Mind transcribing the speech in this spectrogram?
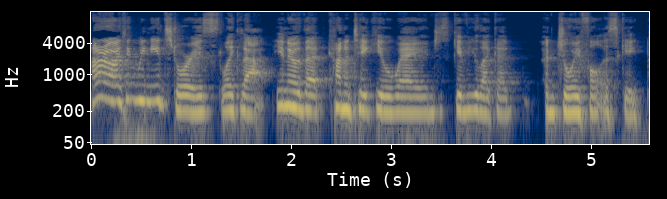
I don't know, I think we need stories like that, you know, that kind of take you away and just give you like a, a joyful escape.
